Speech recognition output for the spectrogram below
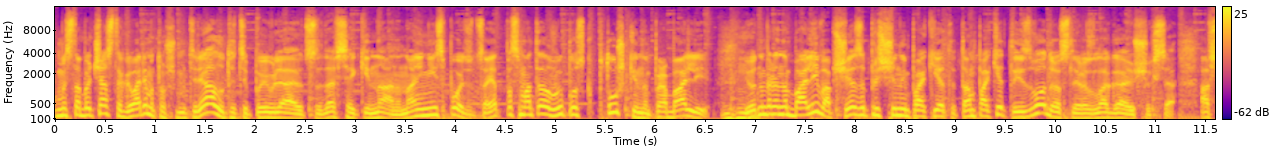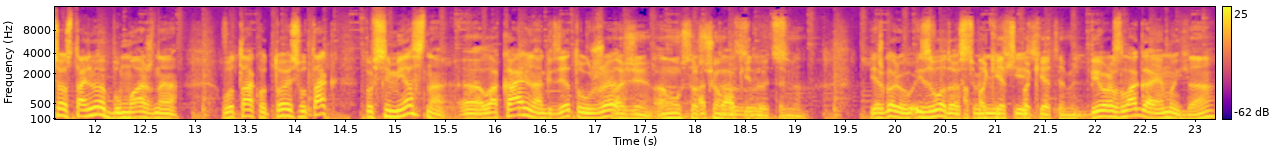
мы с тобой часто говорим о том, что материалы вот эти появляются, да, всякие нано, но они не используются. А я посмотрел выпуск Птушкина про Бали. И вот, например, на Бали вообще запрещены пакеты. Там пакеты из водорослей разлагающихся, а все остальное бумажное. Вот так вот. То есть вот так повсеместно, э, локально где-то уже Подожди, а мусор в чем выкидывать тогда? Я же говорю, из водорослей А пакет с пакетами? Биоразлагаемый. Да?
